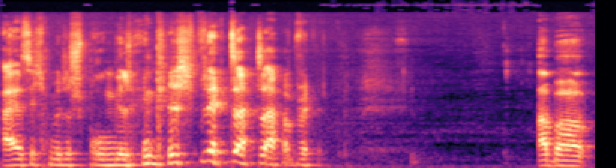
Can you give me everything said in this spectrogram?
als ich mir das Sprunggelenk gesplittert habe. Aber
